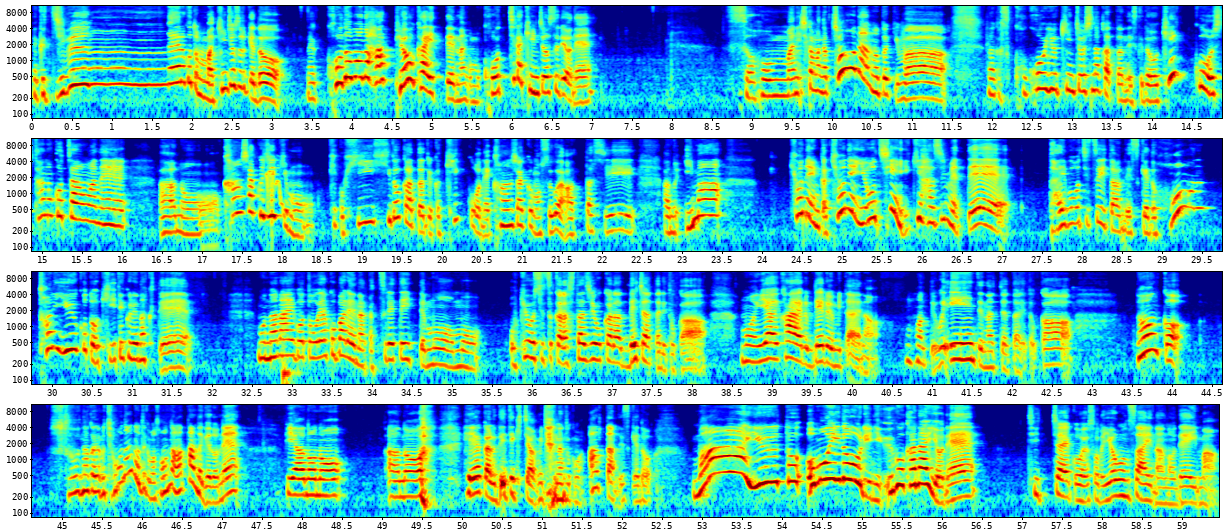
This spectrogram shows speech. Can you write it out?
なんか自分がやることもまあ緊張するけどなんか子供の発表会ってなんかもうこっちが緊張するよね。そうほんまにしかもなんか長男の時はなんかこういう緊張しなかったんですけど結構下の子ちゃんはねあの感触時期も結構ひひどかったというか結構ね感触もすごいあったしあの今去年か去年幼稚園行き始めてだいぶ落ち着いたんですけど本当に言うことを聞いてくれなくてもう習い事親子バレエなんか連れて行ってももうお教室からスタジオから出ちゃったりとかもういや帰る出るみたいな待ってウィーンってなっちゃったりとかなんかそう、なんかでも長男の時もそんなんあったんだけどね。ピアノの、あの、部屋から出てきちゃうみたいなとこもあったんですけど、まあ、言うと思い通りに動かないよね。ちっちゃい子がその4歳なので今。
